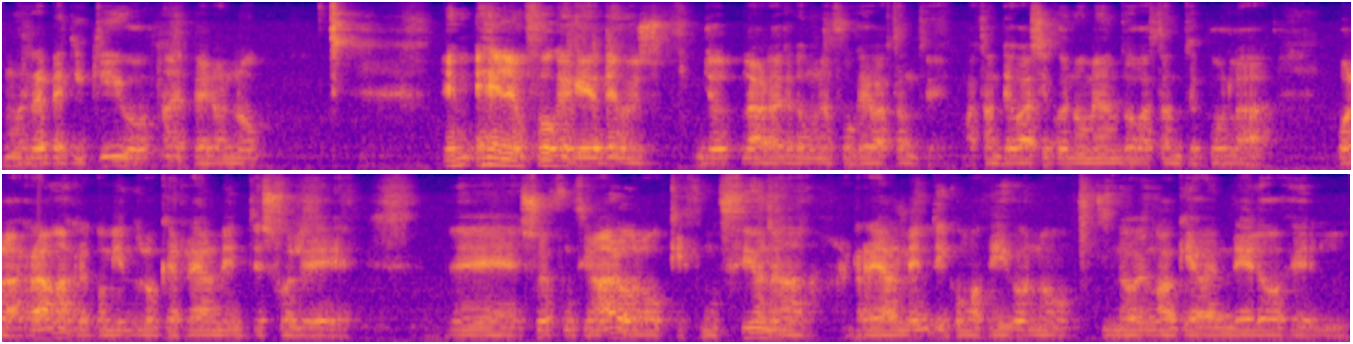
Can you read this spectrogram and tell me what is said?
muy repetitivo, pero no. Es, el enfoque que yo tengo. yo la verdad que tengo un enfoque bastante, bastante básico y no me ando bastante por, la, por las ramas. Recomiendo lo que realmente suele, eh, suele funcionar o lo que funciona realmente y como os digo, no, no vengo aquí a venderos el,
